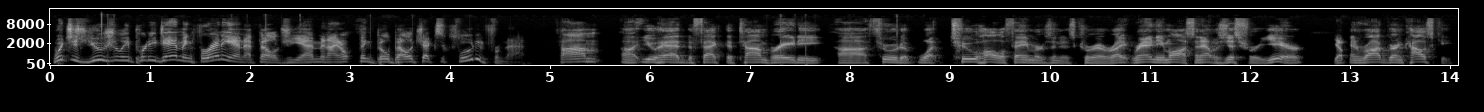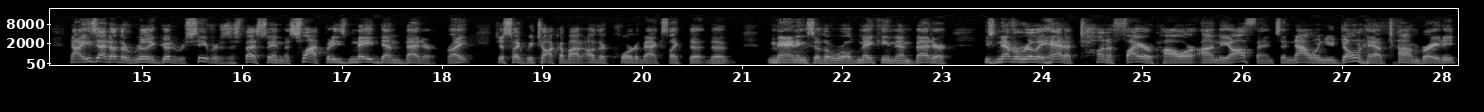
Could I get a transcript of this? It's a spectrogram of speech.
which is usually pretty damning for any NFL GM. And I don't think Bill Belichick's excluded from that. Tom, uh, you had the fact that Tom Brady uh, threw to what two Hall of Famers in his career, right? Randy Moss, and that was just for a year. Yep. And Rob Gronkowski. Now he's had other really good receivers, especially in the slot, but he's made them better, right? Just like we talk about other quarterbacks like the the Mannings of the world, making them better. He's never really had a ton of firepower on the offense, and now when you don't have Tom Brady,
